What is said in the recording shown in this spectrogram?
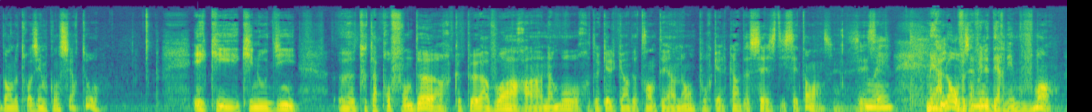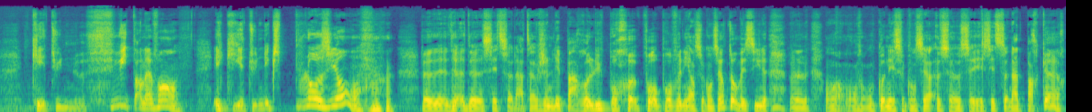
dans le troisième concerto, et qui, qui nous dit euh, toute la profondeur que peut avoir un amour de quelqu'un de 31 ans pour quelqu'un de 16-17 ans. Mais alors, vous avez le dernier mouvement, qui est une fuite en avant et qui est une explosion euh, de, cette sonate. Je ne l'ai pas relu pour, pour, venir à ce concerto, mais si euh, on, connaît ce, cette sonate par cœur,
